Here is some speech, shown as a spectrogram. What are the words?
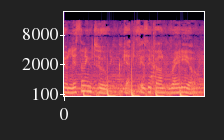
You're listening to Get Physical Radio.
